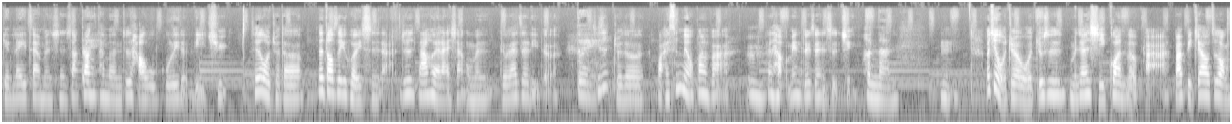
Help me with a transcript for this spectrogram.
眼泪在他们身上，让他们就是毫无顾虑的离去。其实我觉得这倒是一回事啊，就是拉回来想，我们留在这里的。对，其实觉得我还是没有办法，嗯，很好面对这件事情，很难，嗯，而且我觉得我就是我们家习惯了吧，把比较这种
